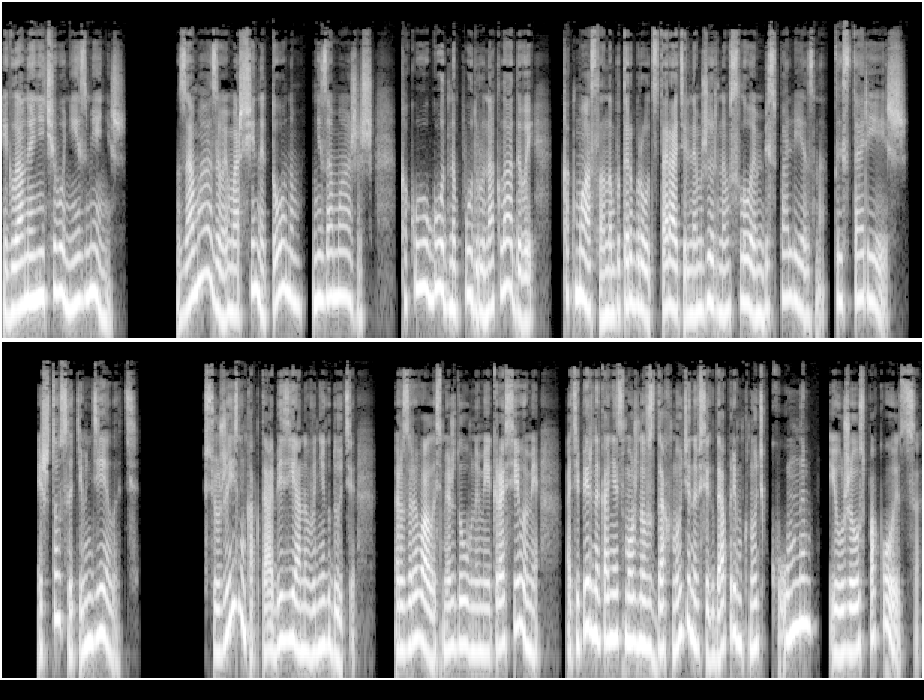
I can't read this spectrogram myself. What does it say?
И главное, ничего не изменишь. Замазывай морщины тоном, не замажешь. Какую угодно пудру накладывай, как масло на бутерброд старательным жирным слоем бесполезно. Ты стареешь. И что с этим делать? Всю жизнь, как-то обезьяна в анекдоте, разрывалась между умными и красивыми, а теперь, наконец, можно вздохнуть и навсегда примкнуть к умным и уже успокоиться.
